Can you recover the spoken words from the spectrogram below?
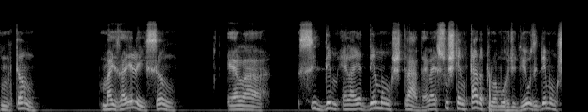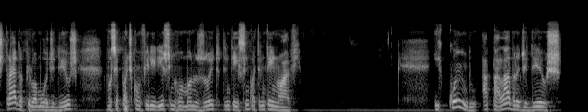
Então, mas a eleição, ela se de, ela é demonstrada, ela é sustentada pelo amor de Deus e demonstrada pelo amor de Deus. Você pode conferir isso em Romanos 8, 35 a 39. E quando a palavra de Deus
